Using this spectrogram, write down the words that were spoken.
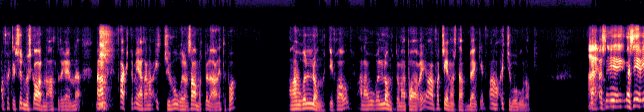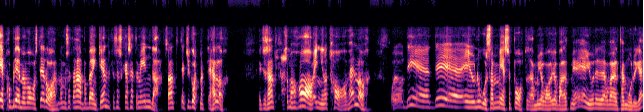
han fryktelig synd med skaden og alt det greiene der. Men han, faktum er at han har ikke vært den samme spilleren etterpå. Han har vært langt ifra òg. Han har vært langt under pari, og han fortjener å stå på benken, for han har ikke vært god nok. Men, altså, er, altså, er, er, problemet vårt det, da, når vi setter han på benken, så skal jeg sette meg inn da? Sant? Det er ikke godt nok, det heller. Ikke sant? Så vi har ingen å ta av heller. Og det, det, er jo noe som vi supportere må jobbe, jobbe litt med, er jo det der å være tålmodige.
